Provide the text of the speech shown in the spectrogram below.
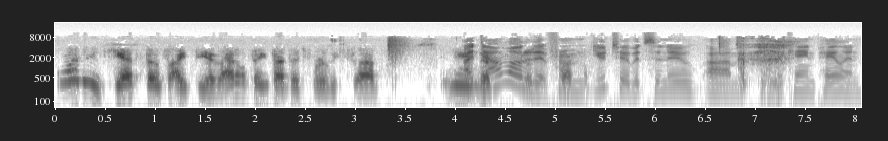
Where do you get those ideas? I don't think that it's really. Uh, I downloaded it from YouTube. It's the new um, McCain Palin.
